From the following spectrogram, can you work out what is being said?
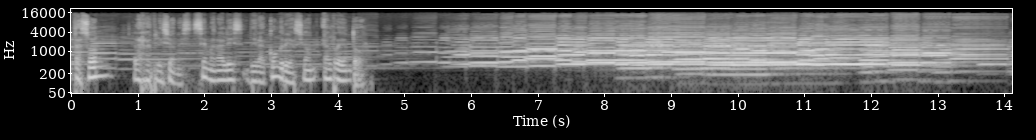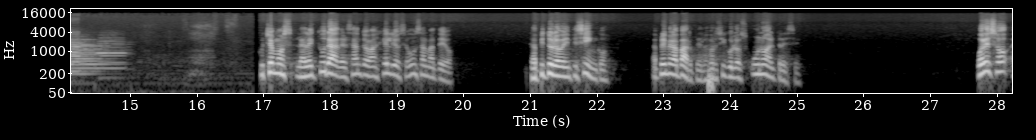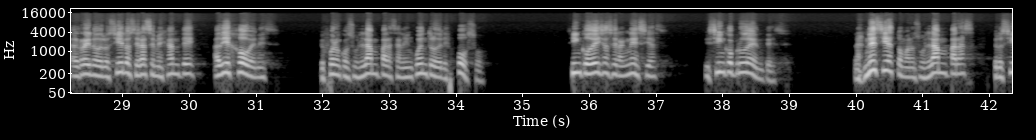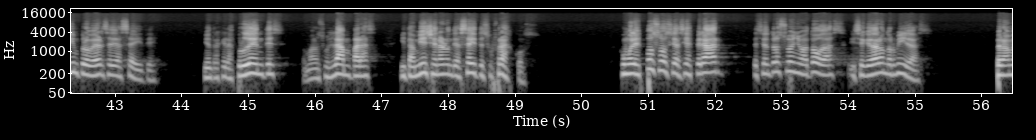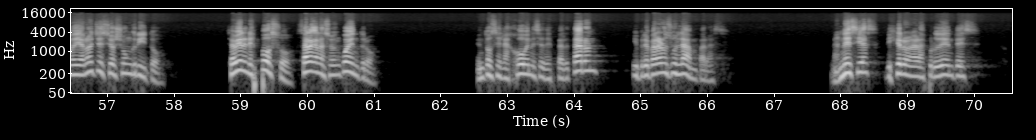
Estas son las reflexiones semanales de la congregación El Redentor. Escuchemos la lectura del Santo Evangelio según San Mateo, capítulo 25, la primera parte, los versículos 1 al 13. Por eso el reino de los cielos será semejante a diez jóvenes que fueron con sus lámparas al encuentro del esposo. Cinco de ellas eran necias y cinco prudentes. Las necias tomaron sus lámparas, pero sin proveerse de aceite, mientras que las prudentes tomaron sus lámparas y también llenaron de aceite sus frascos. Como el esposo se hacía esperar, les entró sueño a todas y se quedaron dormidas. Pero a medianoche se oyó un grito. Ya viene el esposo, salgan a su encuentro. Entonces las jóvenes se despertaron y prepararon sus lámparas. Las necias dijeron a las prudentes,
